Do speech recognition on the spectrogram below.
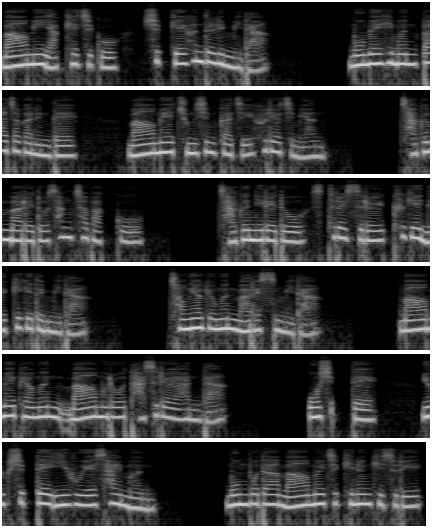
마음이 약해지고 쉽게 흔들립니다. 몸의 힘은 빠져가는데 마음의 중심까지 흐려지면 작은 말에도 상처받고 작은 일에도 스트레스를 크게 느끼게 됩니다. 정약용은 말했습니다. 마음의 병은 마음으로 다스려야 한다. 50대, 60대 이후의 삶은 몸보다 마음을 지키는 기술이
